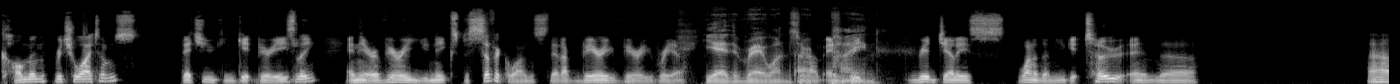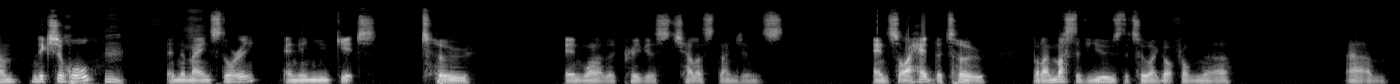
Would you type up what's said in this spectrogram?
common ritual items that you can get very easily, and there are very unique, specific ones that are very very rare. yeah, the rare ones are um, pain. red jellies, one of them. You get two in the um, lecture hall Hmm. in the main story, and then you get two in one of the previous chalice dungeons. And so I had the two, but I must have used the two I got from the um,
